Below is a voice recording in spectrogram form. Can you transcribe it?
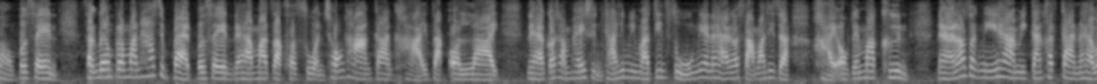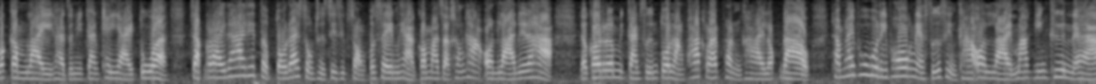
60.2%จากเดิมประมาณ 58%นะคะ มาจากสัดส่วนช่องทางการขายจากออนไลน์นะคะก็ทำให้สินค้าที่มี margin สูงเนี่ยนะคะก็สามารถที่จะขายออกได้มากขึ้นนะนอกจากนี้ค่ะมีการคาดการณ์นะคะว่ากำไรค่ะจะมีการขยายตัวจากรายได้ที่เติบโตได้สูงถึง 42%ค่ะ ก็มาจากช่องทางออนไลน์นี่แหละค่ะแล้วก็เริ่มมีการฟื้นตัวหลังภาครัฐผ่อนคลายล็อกดาวน์ทำให้ผู้บริโภคเนี่ยซื้อสินค้าออนไลน์มากยิ่งขึ้นนะคะ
